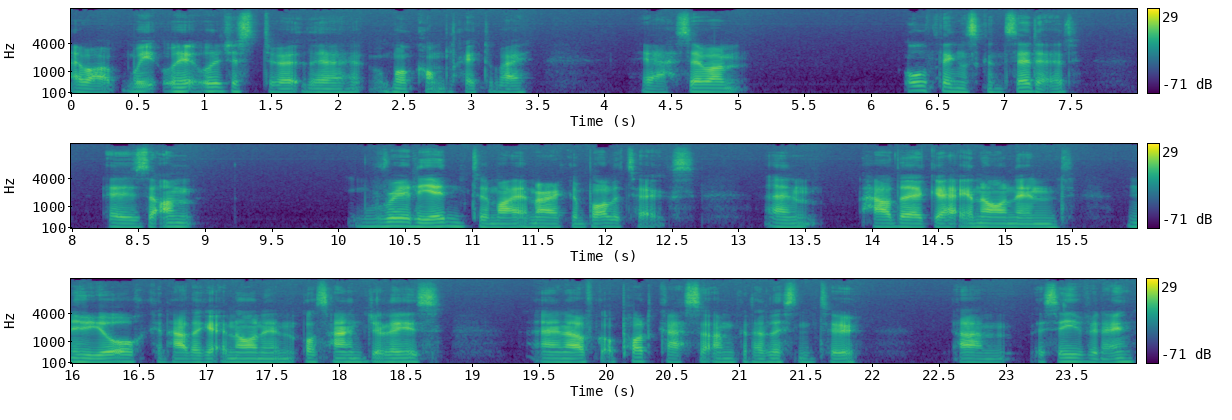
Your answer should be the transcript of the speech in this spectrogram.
Oh well, we, we we'll just do it the more complicated way. Yeah. So um, all things considered, is that I'm really into my American politics and how they're getting on in New York and how they're getting on in Los Angeles and I've got a podcast that I'm going to listen to um, this evening,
